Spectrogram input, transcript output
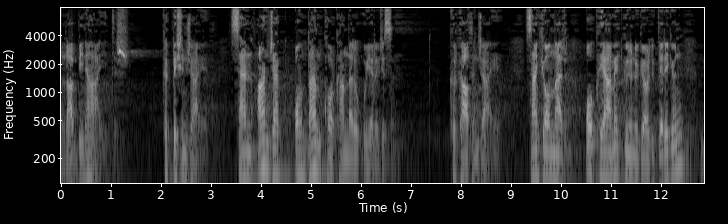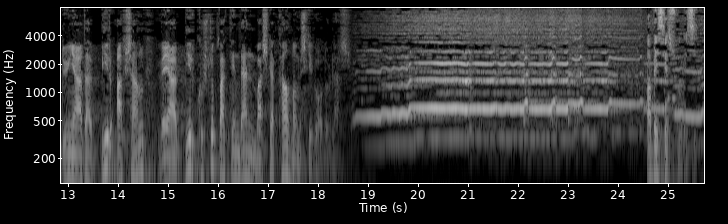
Rabbine aittir. 45. ayet. Sen ancak ondan korkanları uyarıcısın. 46. ayet. Sanki onlar o kıyamet gününü gördükleri gün dünyada bir akşam veya bir kuşluk vaktinden başka kalmamış gibi olurlar. Abese Suresi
